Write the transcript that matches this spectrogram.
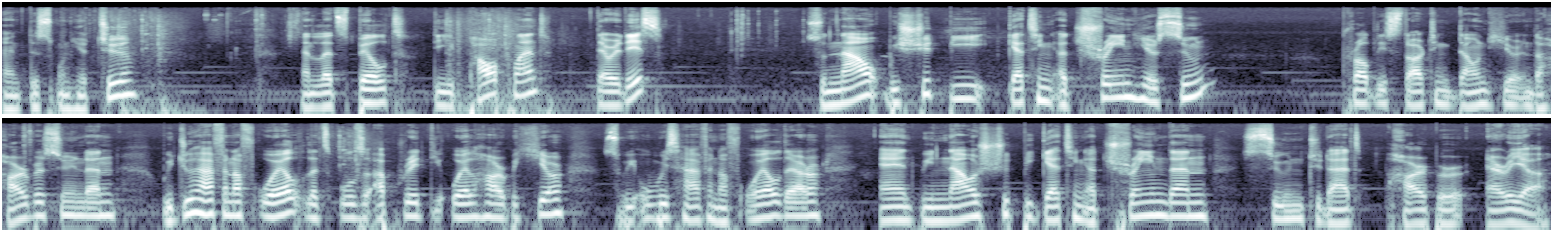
And this one here too. And let's build the power plant. There it is. So now we should be getting a train here soon. Probably starting down here in the harbor soon then. We do have enough oil. Let's also upgrade the oil harbor here. So we always have enough oil there. And we now should be getting a train then soon to that harbor area.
